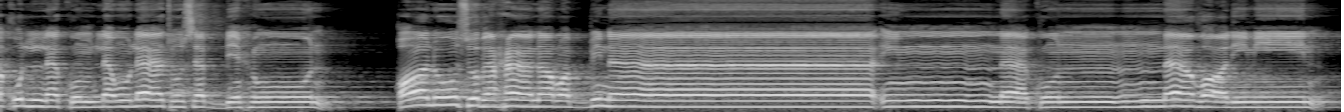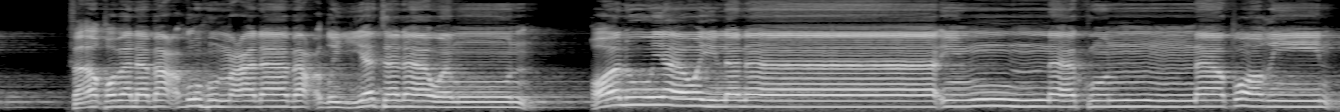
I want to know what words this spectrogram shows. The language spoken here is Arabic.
أقل لكم لولا تسبحون. قالوا سبحان ربنا إنا كنا ظالمين. فأقبل بعضهم على بعض يتلاومون. قالوا يا ويلنا إنا كنا طاغين.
